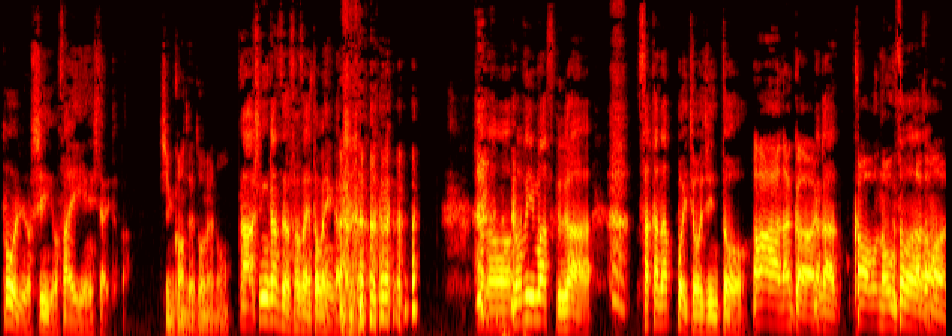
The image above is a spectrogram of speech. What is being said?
当時のシーンを再現したりとか。新幹線止めんの？あ、新幹線はさすがに止めへんかったけど。あの、ロビン・マスクが、魚っぽい超人と、ああ、なんか、なんか、顔のそう頭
